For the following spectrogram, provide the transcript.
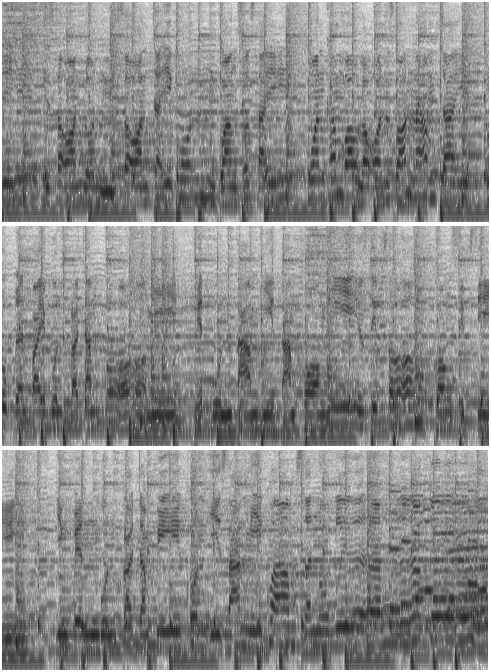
ดีสอนล้นสอนใจคนกว้างสดใสมวนคำเว้าละอ่อนสอนน้ำใจ ทุกเดินไปบุญประจำก็มีเฮ็ดบุญตามฮีตามของมีสิบสองของสิบสี่ยิ่งเป็นบุญประจำปีคนอีสานมีความสนุกเหลือเกิน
